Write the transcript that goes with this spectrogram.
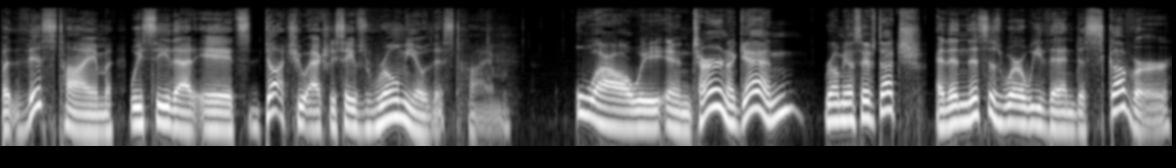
But this time, we see that it's Dutch who actually saves Romeo this time. While we in turn again, Romeo saves Dutch. And then this is where we then discover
